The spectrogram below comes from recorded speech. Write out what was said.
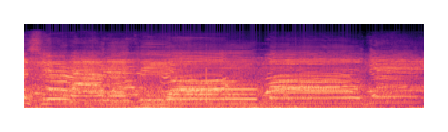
unless you're out at the old ball game.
